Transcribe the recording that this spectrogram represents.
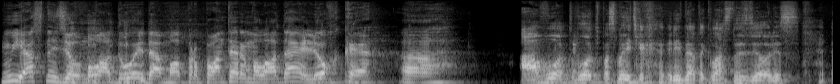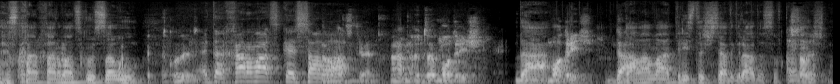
Ну, ясное дело, молодой, да, пантера молодая, легкая. А, А вот, вот, посмотрите, как ребята классно сделали с, с хор- хорватскую сову. Откуда это? это хорватская сова. Хорватская. А, ну это Модрич. Да, Модрич? Да. голова 360 градусов, конечно.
